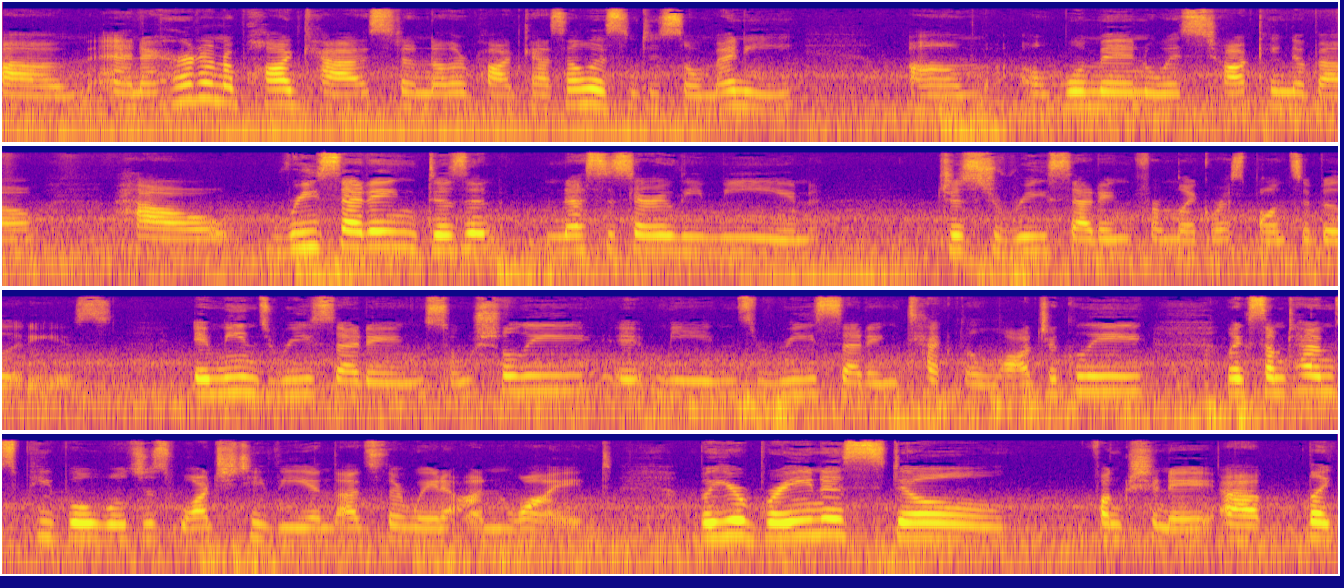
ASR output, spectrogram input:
Um, and I heard on a podcast, another podcast, I listen to so many, um, a woman was talking about how resetting doesn't necessarily mean just resetting from like responsibilities. It means resetting socially, it means resetting technologically. Like sometimes people will just watch TV and that's their way to unwind. But your brain is still functioning, uh, like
